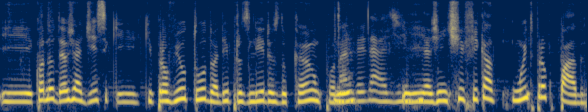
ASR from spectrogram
E quando Deus já disse que, que proviu tudo ali para os lírios do campo, né? É verdade. E a gente fica muito preocupado.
